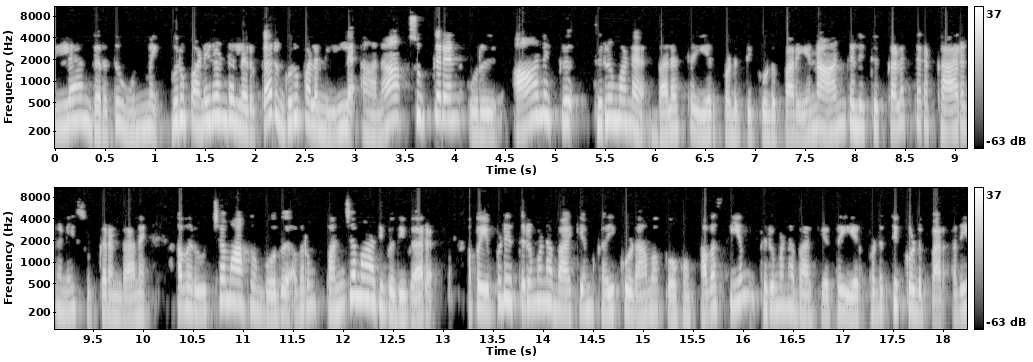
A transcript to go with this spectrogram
இல்லைங்கிறது உண்மை. குரு பனிரெண்டுல இருக்கார் குரு பலன் இல்லை. ஆனா சுக்கரன் ஒரு ஆணுக்கு திருமண பலத்தை ஏற்படுத்தி கொடுப்பார். ஏன்னா ஆண்களுக்கு களத்தர காரகனே சுக்கரன் தானே. அவர் உச்சமாகும் போது அவரும் பஞ்சமாதிபதி வேற. அப்ப எப்படி திருமண பாக்கியம் கை கூடாம போகும்? அவசியம் திருமண பாக்கியம் பாக்கியத்தை ஏற்படுத்தி கொடுப்பார். அதே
